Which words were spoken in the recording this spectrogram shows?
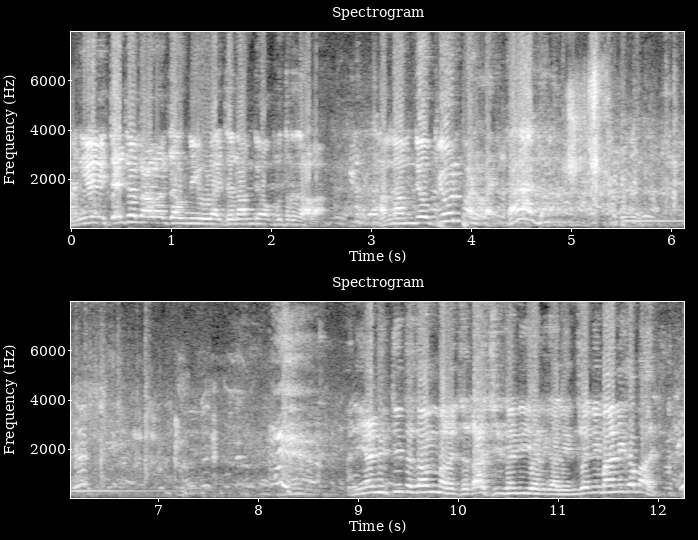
आणि यांनी त्याच्या गावात जाऊन निवडायचं. नामदेवा पुत्र झाला. हा नामदेव पिऊन पडलाय. का आणि यांनी तिथं जाऊन म्हणायचं दाशी जणी येड घालीन जणी मालिका पाहते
